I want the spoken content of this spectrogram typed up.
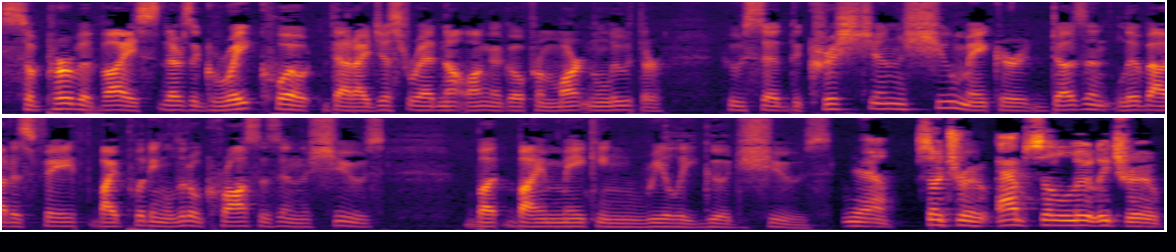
superb advice. There's a great quote that I just read not long ago from Martin Luther, who said, The Christian shoemaker doesn't live out his faith by putting little crosses in the shoes, but by making really good shoes. Yeah, so true. Absolutely true.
